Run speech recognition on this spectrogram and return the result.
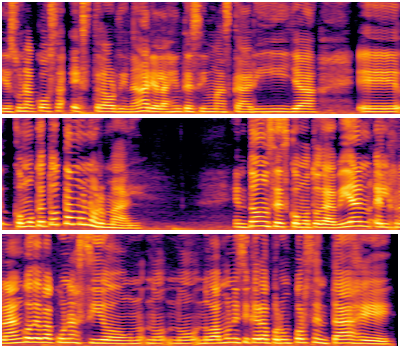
y es una cosa extraordinaria, la gente sin mascarilla, eh, como que todo estamos normal. Entonces, como todavía el rango de vacunación, no, no, no vamos ni siquiera por un porcentaje,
